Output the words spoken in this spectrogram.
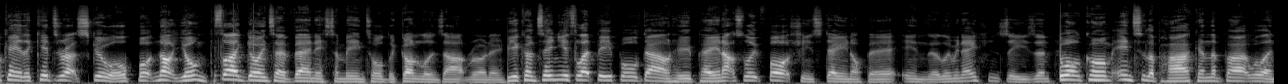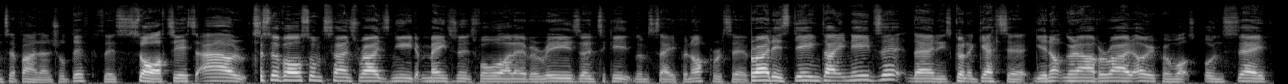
Okay, the kids are at school, but not young. It's like going to Venice and being told the gondolas aren't running. If you continue to let people down who pay an absolute fortune staying up here in the illumination season. They won't come into the park and the park will enter financial difficulties. Sort it out. First of all, sometimes rides need maintenance for whatever reason to keep them safe and operative. If the ride is deemed that it needs it, then it's going to get it. You're not going to have a ride open what's unsafe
